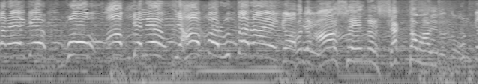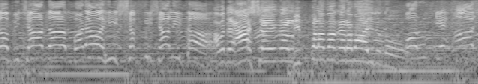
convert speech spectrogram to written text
करेंगे वो आपके लिए यहाँ पर उतर आएगा അവന്റെ ആശയങ്ങൾ ശക്തമായിരുന്നു उनका विचारधारा बड़ा ही शक्तिशाली था അവന്റെ ആശയങ്ങൾ വിപ്ലവകരമായിരുന്നു और उनके आशय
